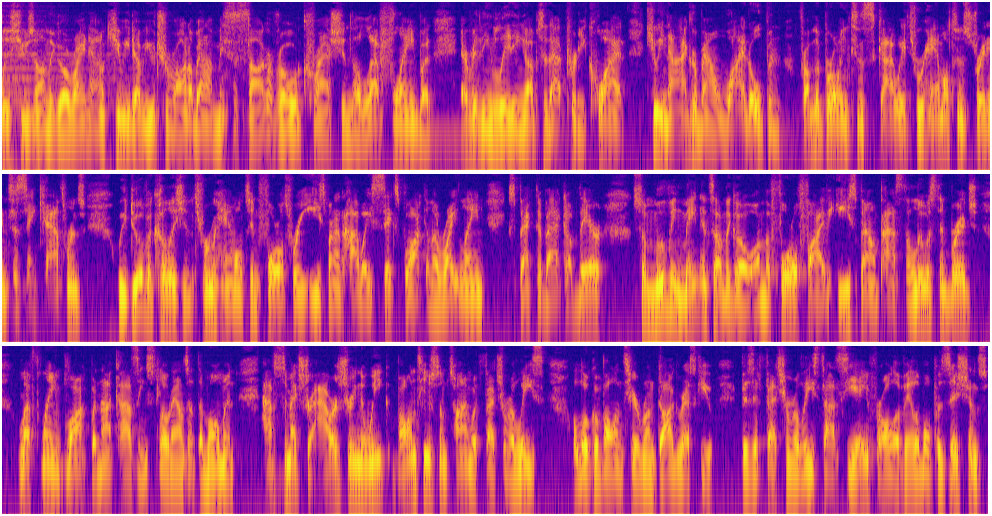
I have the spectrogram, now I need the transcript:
A issues on the go right now. QEW Toronto bound on Mississauga Road crash in the left lane, but everything leading up to that pretty quiet. QE Niagara bound wide open from the Burlington Skyway through Hamilton straight into St. Catharines. We do have a collision through Hamilton 403 eastbound at Highway 6 block in the right lane. Expect to back up there. Some moving maintenance on the go on the 405 eastbound past the Lewiston Bridge. Left lane blocked, but not causing slowdowns at the moment. Have some extra hours during the week. Volunteer some time with Fetch and Release, a local volunteer run dog rescue. Visit fetchandrelease.ca for all available positions.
